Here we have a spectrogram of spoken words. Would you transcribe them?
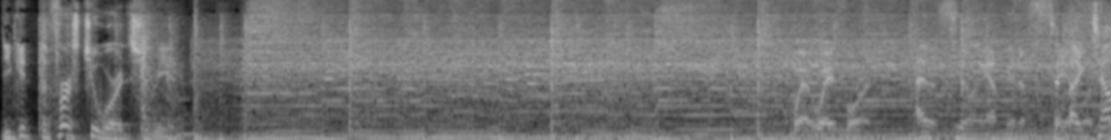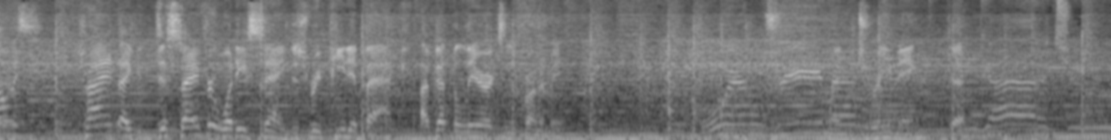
You get the first two words should be. Wait, wait for it. I have a feeling I'm going to fail. like, tell this. me, try and like decipher what he's saying. Just repeat it back. I've got the lyrics in front of me. When dreaming, Okay.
